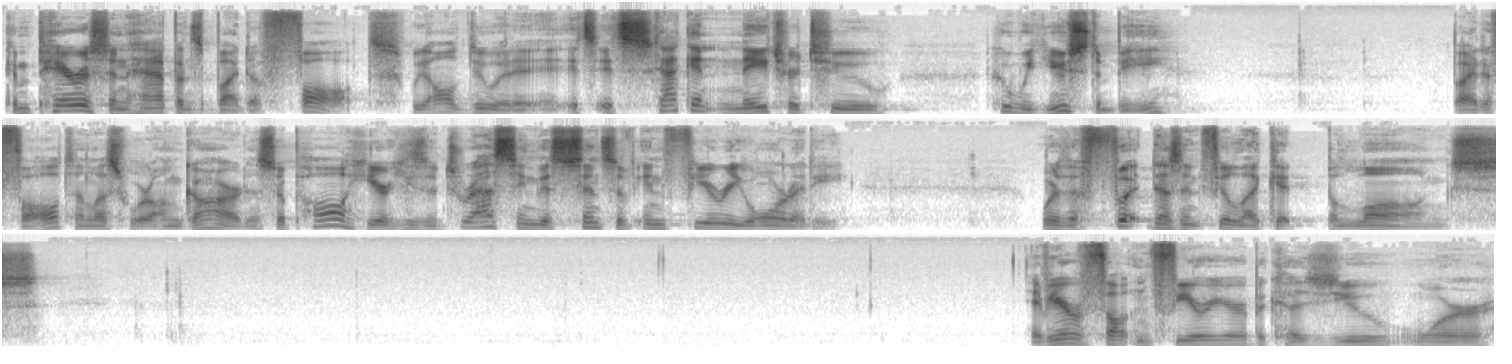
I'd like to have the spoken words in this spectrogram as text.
Comparison happens by default. We all do it. It's, it's second nature to who we used to be by default, unless we're on guard. And so, Paul here, he's addressing this sense of inferiority where the foot doesn't feel like it belongs. Have you ever felt inferior because you were,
